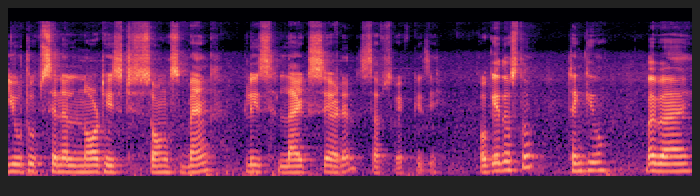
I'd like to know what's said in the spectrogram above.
YouTube channel North East songs bank please like share and subscribe कीजिए। ओके दोस्तों थैंक यू बाय बाय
